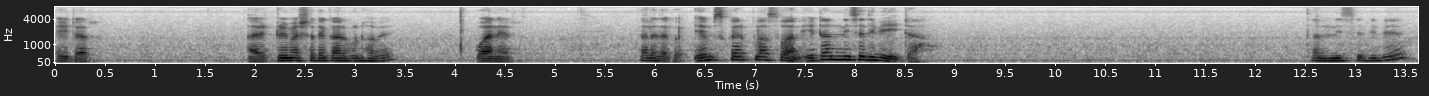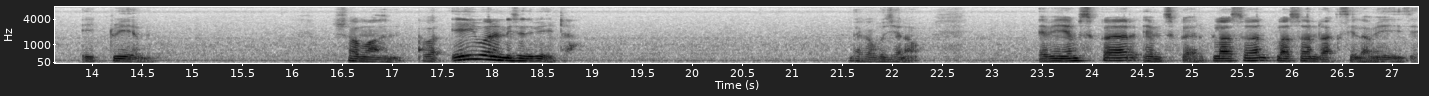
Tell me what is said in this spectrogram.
এইটার। আর টুয়েমের সাথে কার গুণ হবে? ওয়ানের। তাহলে দেখো, এম স্কোয়ার প্লাস ওয়ান, এটার নিচে দিবে এইটা। তার নিচে দিবে এই টু এম। সমান, আবার এই ওয়ানের নিচে দিবে এটা। দেখো, বুঝে নাও। আমি M square M square, plus one plus one রাখছিলাম, এই যে।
